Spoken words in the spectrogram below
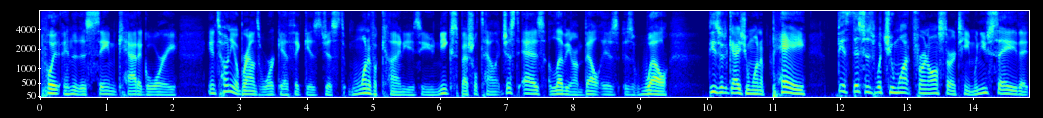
put into this same category. Antonio Brown's work ethic is just one of a kind. He's a unique, special talent, just as Le'Veon Bell is as well. These are the guys you want to pay this this is what you want for an all-star team. When you say that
